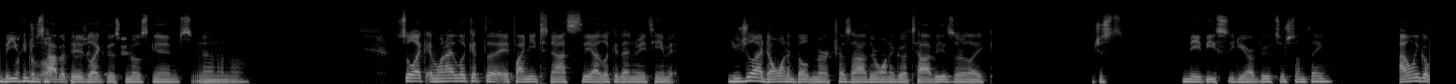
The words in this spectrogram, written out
But you can just have a page like this most games. No, no, no. So like when I look at the if I need tenacity, I look at the enemy team. Usually I don't want to build Merc Treads. I either want to go tabis or like just maybe CDR boots or something. I only go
